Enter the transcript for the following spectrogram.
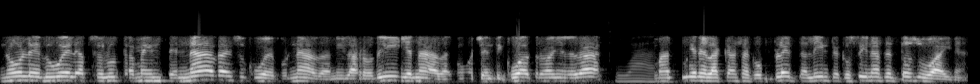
no le duele absolutamente nada en su cuerpo, nada, ni la rodilla, nada. Con 84 años de edad, Wow. mantiene la casa completa, limpia, cocina, hace toda su vaina.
